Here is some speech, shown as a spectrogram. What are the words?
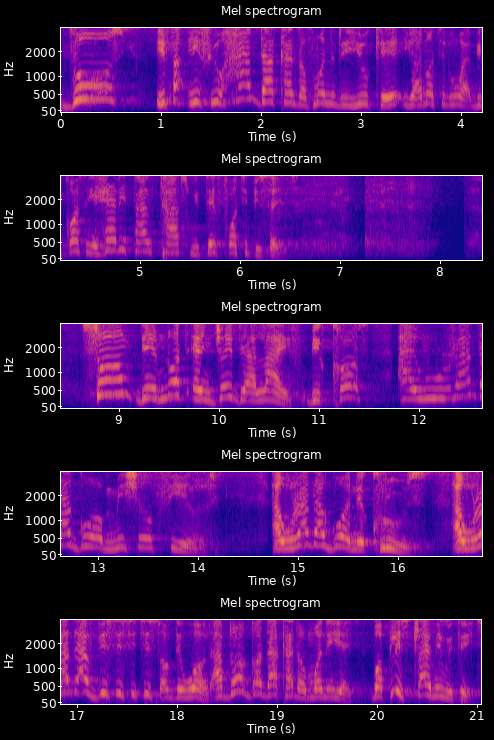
Those, if, if you have that kind of money in the UK, you are not even white because inheritance tax will take 40%. Some, they've not enjoyed their life because I would rather go on mission field I would rather go on a cruise. I would rather visit cities of the world. I've not got that kind of money yet, but please try me with it.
